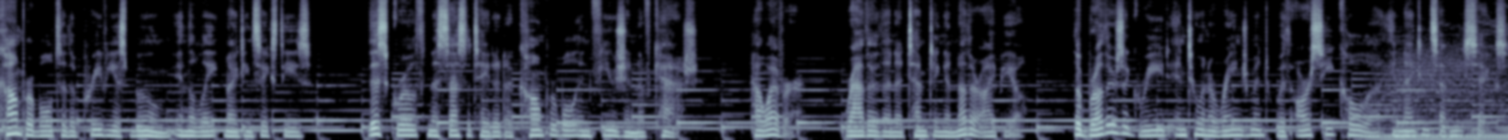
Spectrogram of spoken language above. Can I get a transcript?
Comparable to the previous boom in the late 1960s, this growth necessitated a comparable infusion of cash. However, rather than attempting another IPO, The brothers agreed into an arrangement with RC Cola in 1976,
